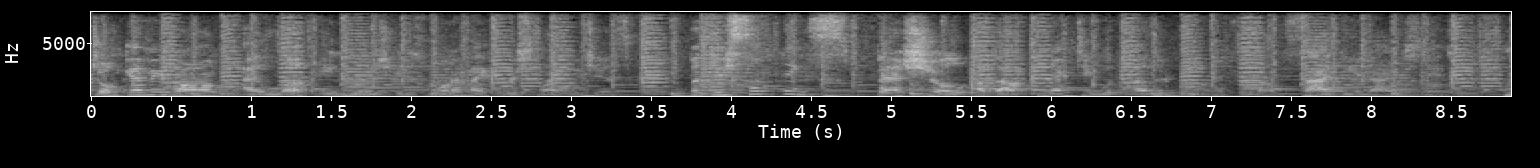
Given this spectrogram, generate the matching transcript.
Don't get me wrong, I love English, it is one of my first languages, but there's something special about connecting with other people from outside the United States who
